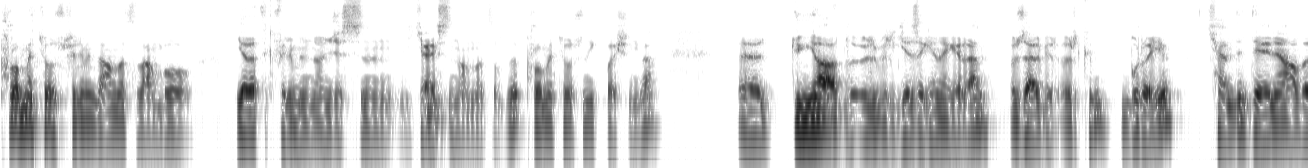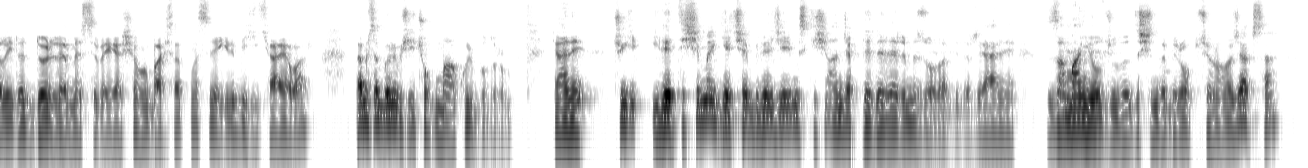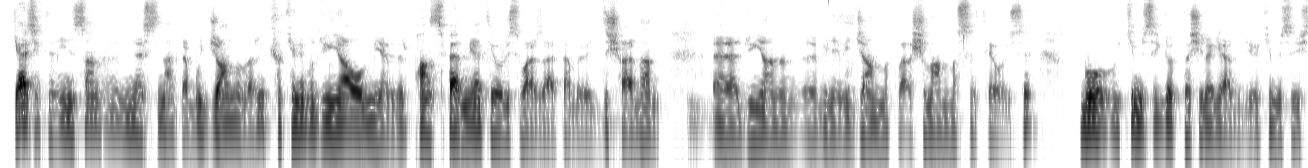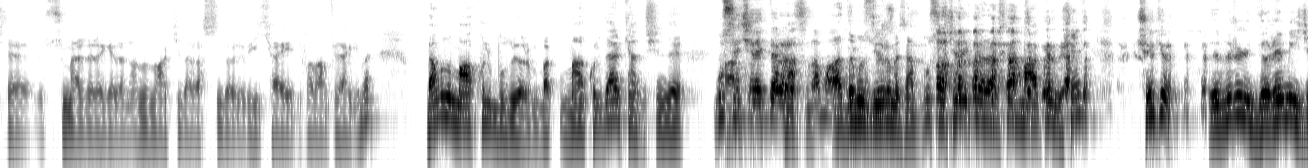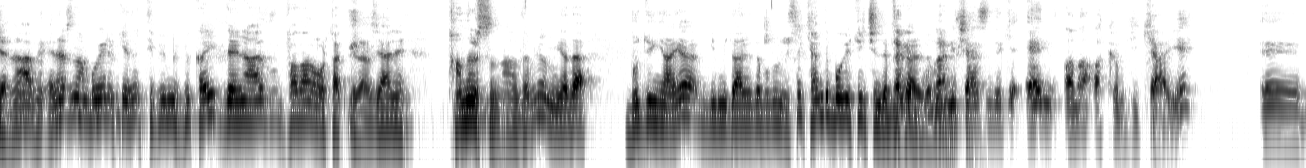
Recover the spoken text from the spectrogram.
Prometheus filminde anlatılan bu yaratık filminin öncesinin hikayesinin anlatıldığı Prometheus'un ilk başında e, Dünya adlı ölü bir gezegene gelen özel bir ırkın burayı kendi DNA'larıyla döllemesi ve yaşamı başlatması ile ilgili bir hikaye var. Ben mesela böyle bir şeyi çok makul bulurum. Yani çünkü iletişime geçebileceğimiz kişi ancak dedelerimiz olabilir. Yani zaman yolculuğu dışında bir opsiyon olacaksa gerçekten insan neslinin hatta bu canlıların kökeni bu dünya olmayabilir. Panspermia teorisi var zaten böyle dışarıdan e, dünyanın e, bir nevi canlılıkla aşılanması teorisi. Bu kimisi göktaşıyla geldi diyor. Kimisi işte Sümerlere gelen Anunnakiler aslında öyle bir hikayeydi falan filan gibi. Ben bunu makul buluyorum. Bak makul derken şimdi Bu seçenekler arasında makul adımız yürümez. Yani bu seçenekler arasında makul bir şey. Çünkü öbürünü göremeyeceksin abi. En azından bu herif gelir tipi mipi kayık DNA falan ortak biraz. Yani tanırsın anlatabiliyor muyum? Ya da bu dünyaya bir müdahalede bulunduysa kendi boyutu içinde bir Tabii müdahalede bunların bulunmuş. içerisindeki en ana akım hikaye e,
